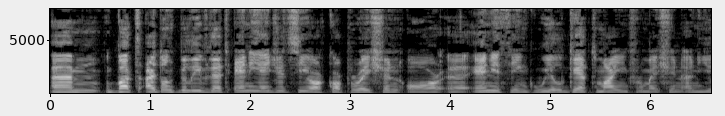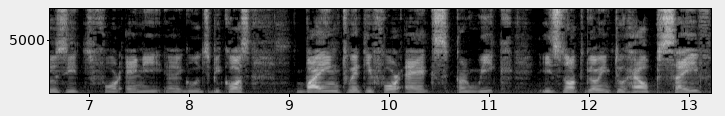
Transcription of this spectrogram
um, but I don't believe that any agency or corporation or uh, anything will get my information and use it for any uh, goods because buying 24 eggs per week is not going to help save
